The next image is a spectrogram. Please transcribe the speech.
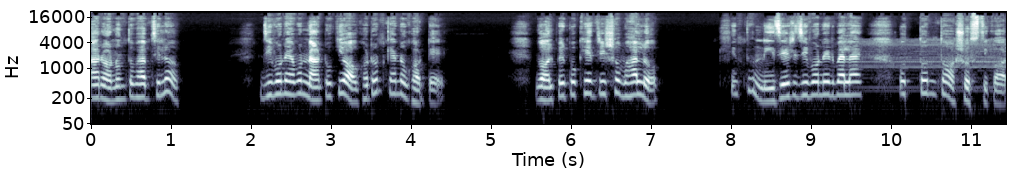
আর অনন্ত ভাবছিল, জীবনে এমন নাটকীয় অঘটন কেন ঘটে? গল্পের পক্ষে দৃশ্য ভালো, কিন্তু নিজের জীবনের বেলায় অত্যন্ত অস্বস্তিকর।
